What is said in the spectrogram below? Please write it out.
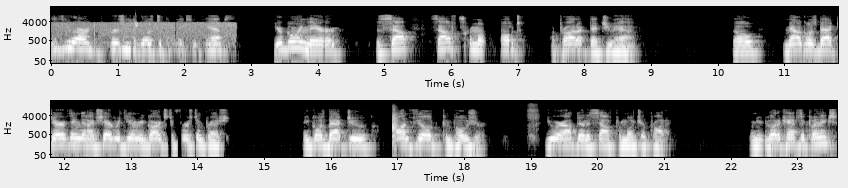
If you are a person that goes to clinics and camps, you're going there to self self promote a product that you have. So now it goes back to everything that I've shared with you in regards to first impression. It goes back to on field composure. You are out there to self promote your product. When you go to camps and clinics,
